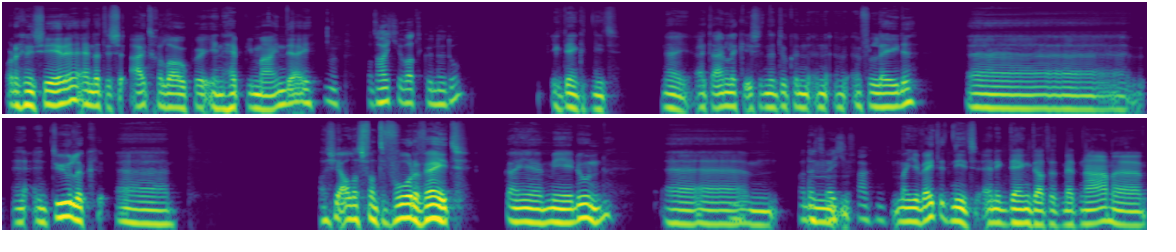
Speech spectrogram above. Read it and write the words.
organiseren. En dat is uitgelopen in Happy Mind Day. Want had je wat kunnen doen? Ik denk het niet. Nee, uiteindelijk is het natuurlijk een, een, een verleden. Eh, en, en tuurlijk, als je alles van tevoren weet, kan je meer doen. Ehm, Maar dat Mm, weet je vaak niet. maar je weet het niet. En ik denk dat het met name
